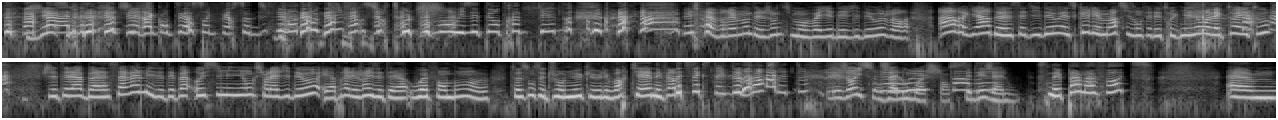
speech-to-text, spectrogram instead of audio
J'ai raconté à cinq personnes différentes ton kiff, surtout le moment où ils étaient en train de ken. Il y a vraiment des gens qui m'ont envoyé des vidéos genre ah regarde euh, cette vidéo est-ce que les morts ils ont fait des trucs mignons avec toi et tout? J'étais là bah ça va mais ils étaient pas aussi mignons que sur la vidéo et après les gens ils étaient là ouais enfin bon euh, de toute façon c'est toujours mieux que les voir Ken et faire des sextapes de tout Les gens ils sont jaloux, moi je pense. C'est des jaloux. ce n'est pas ma faute Euh,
